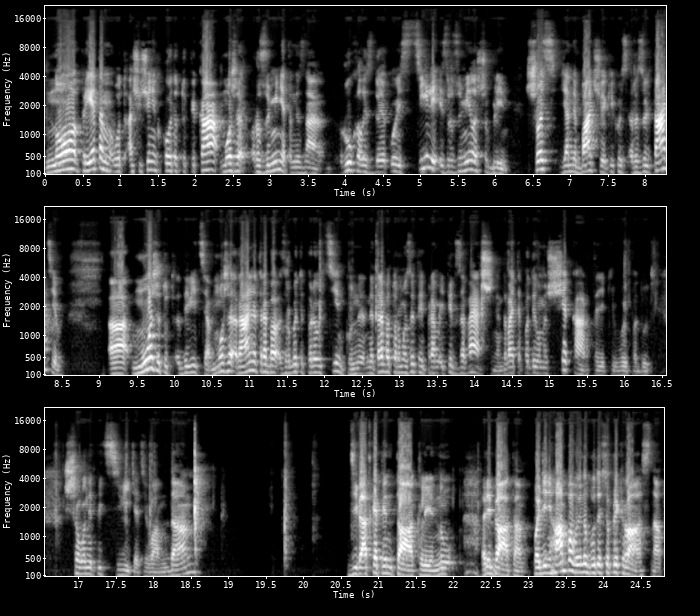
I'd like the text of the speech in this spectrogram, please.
Но при этом от ощущение какого-то тупіка, може розуміння, там не знаю, рухались до якоїсь цілі і зрозуміли, що блін, щось я не бачу якихось результатів. А, може тут дивіться, може реально треба зробити переоцінку. Не, не треба тормозити і прямо йти в завершення. Давайте подивимося ще карти, які випадуть, що вони підсвітять вам. Да? Дев'ятка Пентаклі. Ну, ребята, по деньгам повинно бути все прекрасно.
